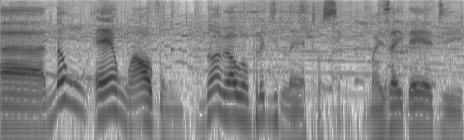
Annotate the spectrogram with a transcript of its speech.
Uh, não é um álbum, não é meu álbum predileto, assim, mas a ideia de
